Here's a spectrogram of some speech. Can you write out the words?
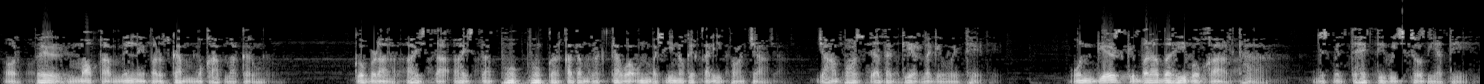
اور پھر موقع ملنے پر اس کا مقابلہ کروں۔ کبڑا آہستہ آہستہ پھونک پھونک کر قدم رکھتا ہوا ان مشینوں کے قریب پہنچا، جہاں بہت زیادہ گیئر لگے ہوئے تھے۔ ان گیئرز کے برابر ہی وہ غار تھا، جس میں تہتی ہوئی سوبیا تھی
